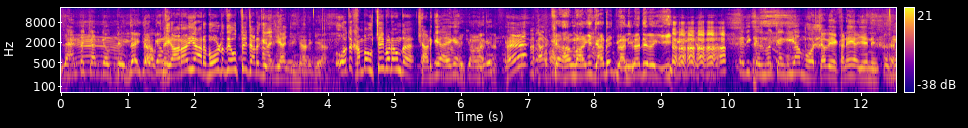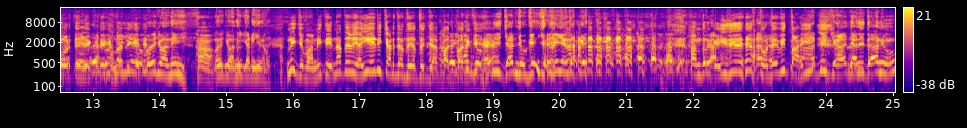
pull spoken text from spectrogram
ਲਾਈਨ ਤੇ ਚੜ ਗਿਆ ਉੱਤੇ। ਸਿੱਧਾ ਹੀ ਚੜ ਗਿਆ 11000 ਵੋਲਟ ਦੇ ਉੱਤੇ ਚੜ ਹਾਂਜੀ ਗਏ ਹਾਂਜੀ ਉਹ ਤਾਂ ਖੰਭਾ ਉੱਚਾ ਹੀ ਬੜਾ ਹੁੰਦਾ ਹੈ। ਛੜ ਕੇ ਆਏਗੇ ਹੈ? ਚਾਹ ਮਾਰ ਕੇ ਜਾਂਦੇ ਜਵਾਨੀ ਵਾਦੇ ਹੋਏਗੀ। ਇਹਦੀ ਕਿਸਮਤ ਚੰਗੀ ਆ ਮੋਰਚਾ ਵੇਖਣੇ ਅਜੇ ਨੇ। ਮੂਰਤੀ ਦੇਖਣੇ ਹੀ ਬੱਜ ਗਏ ਉਹਦੇ ਜਵਾਨੀ। ਹਾਂ। ਉਹਦੇ ਜਵਾਨੀ ਚੜੀ ਰਹਾ। ਨਹੀਂ ਜਵਾਨੀ ਤੇ ਇਹਨਾਂ ਤੇ ਵੀ ਆਈ ਇਹ ਨਹੀਂ ਚੜ ਜਾਂਦੇ ਉੱਥੇ ਜਾ- ਭੱਜ ਭੱਜ ਕੇ ਹੈ। ਨਹੀਂ ਚੜ ਜੋਗੇ ਚੜੀ ਜਾਂਦਾ ਕਿ ਅੰਦਰ ਗਈ ਸੀ ਤੁਹਾਡੇ ਵੀ ਤਾਂ ਹੀ। ਆਦੀ ਚਾਹ ਜਾਂਦੀ ਤਾਂ ਨੂੰ।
